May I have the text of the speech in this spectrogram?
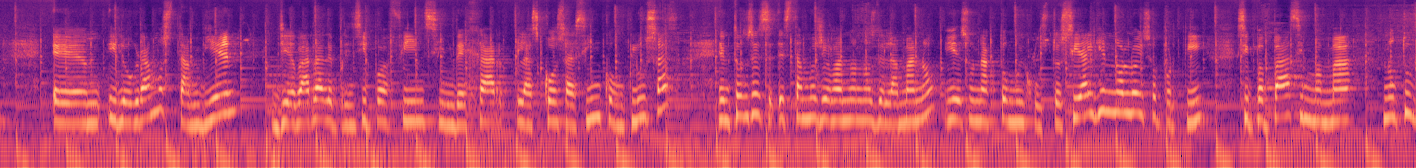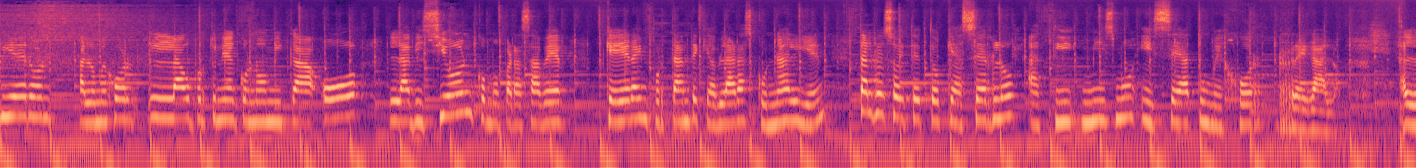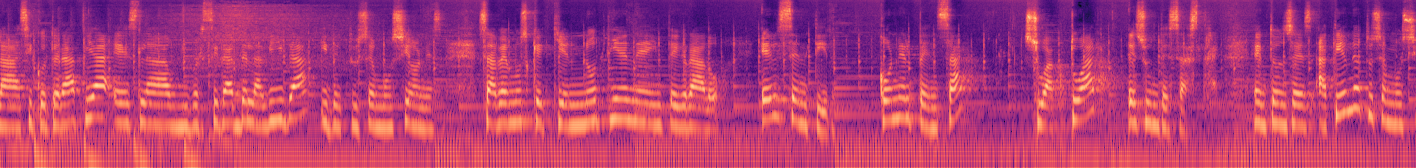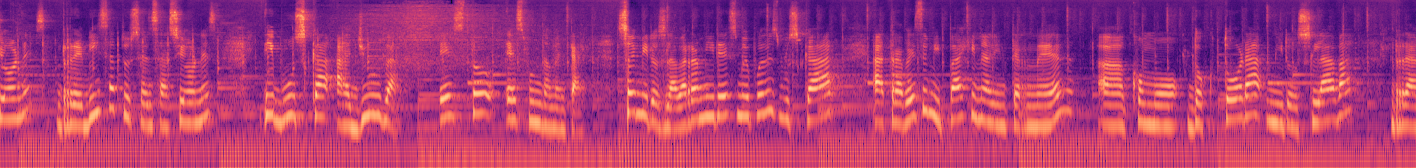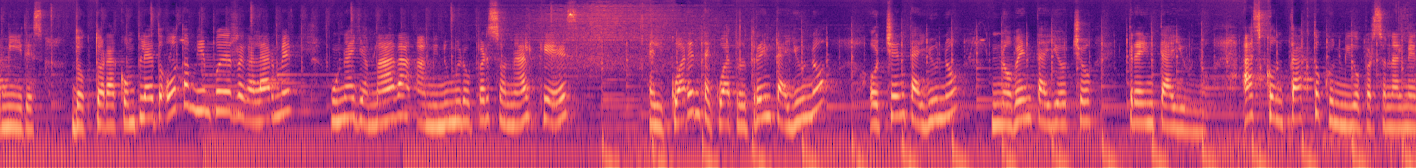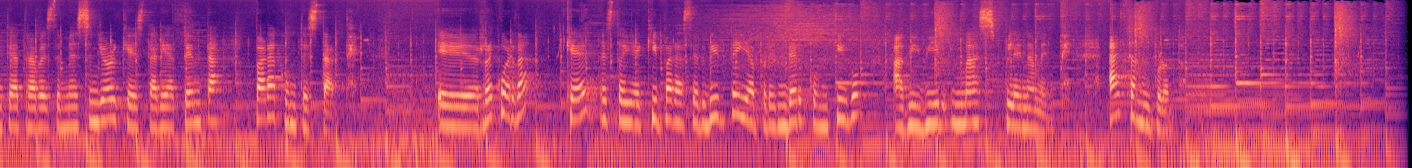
em, y logramos también llevarla de principio a fin sin dejar las cosas inconclusas, entonces estamos llevándonos de la mano y es un acto muy justo. Si alguien no lo hizo por ti, si papá, si mamá no tuvieron a lo mejor la oportunidad económica o la visión como para saber que era importante que hablaras con alguien, tal vez hoy te toque hacerlo a ti mismo y sea tu mejor regalo. La psicoterapia es la universidad de la vida y de tus emociones. Sabemos que quien no tiene integrado el sentir con el pensar, su actuar es un desastre. Entonces, atiende a tus emociones, revisa tus sensaciones y busca ayuda. Esto es fundamental. Soy Miroslava Ramírez, me puedes buscar a través de mi página de internet ah, como doctora Miroslava Ramírez, doctora completo, o también puedes regalarme una llamada a mi número personal que es el 4431 81 98 31. Haz contacto conmigo personalmente a través de Messenger que estaré atenta para contestarte. Eh, recuerda que estoy aquí para servirte y aprender contigo a vivir más plenamente. Hasta muy pronto.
